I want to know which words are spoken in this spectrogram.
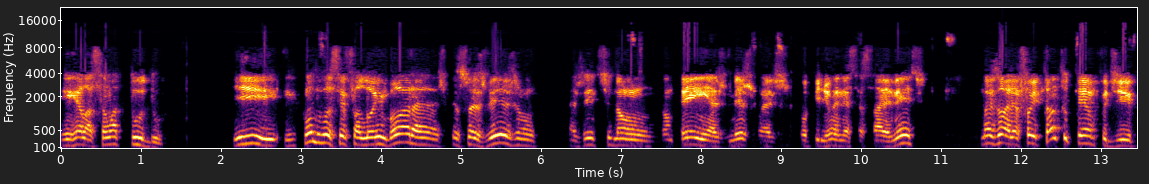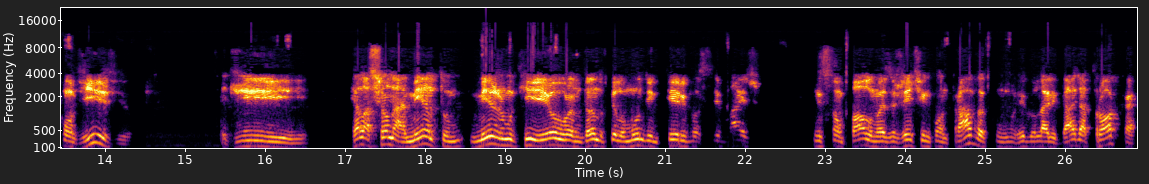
em relação a tudo. E, e quando você falou, embora as pessoas vejam a gente não, não tem as mesmas opiniões necessariamente, mas olha, foi tanto tempo de convívio, de relacionamento, mesmo que eu andando pelo mundo inteiro e você mais em São Paulo, mas a gente encontrava com regularidade, a troca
